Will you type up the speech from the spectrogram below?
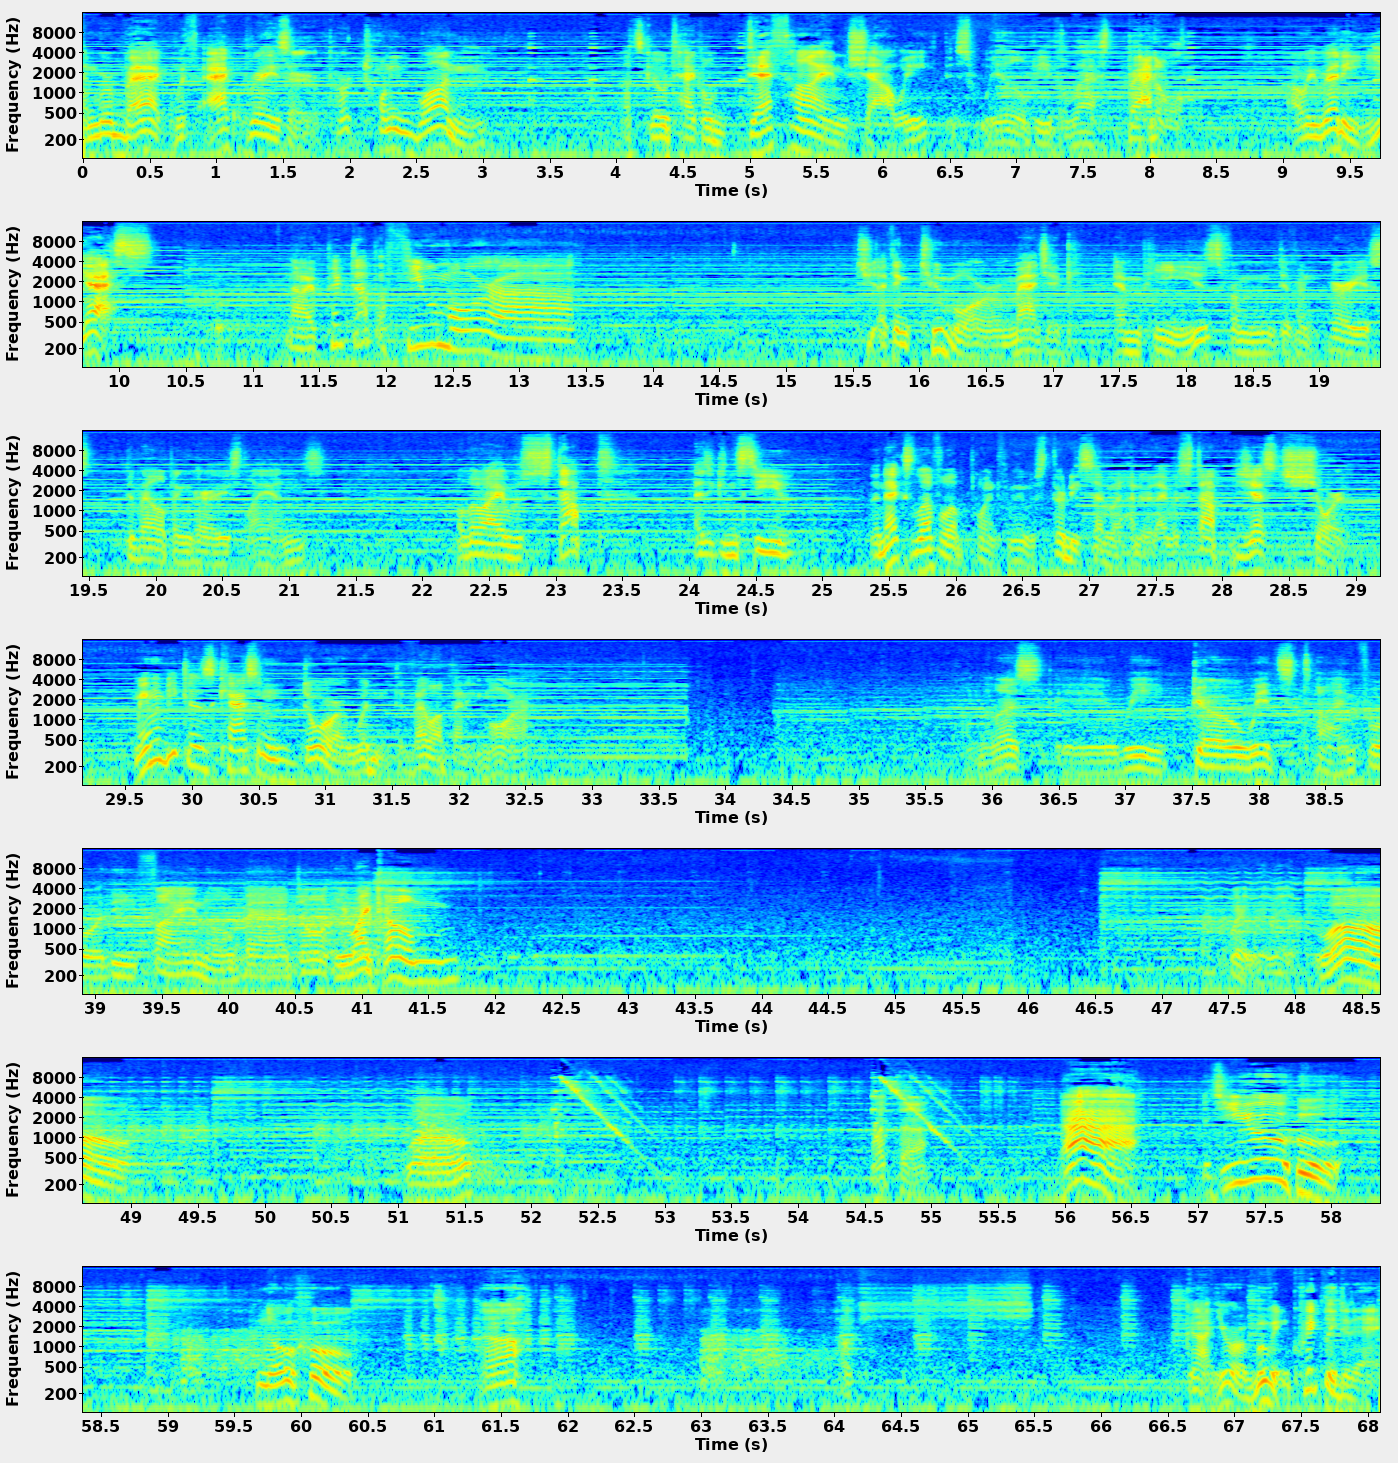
And we're back with ActRaiser, part 21. Let's go tackle Death Heim, shall we? This will be the last battle. Are we ready? Yes! Now, I picked up a few more, uh... I think two more magic MPs from different various, developing various lands. Although I was stopped, as you can see, the next level up point for me was 3700. I was stopped just short. Mainly because Kasandora wouldn't develop anymore. Nonetheless, here we go. It's time for the final battle. Here I come! Wait, wait, wait. Whoa! Whoa. What the? Ah! It's you! No. Uh. Okay. God, you're moving quickly today.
